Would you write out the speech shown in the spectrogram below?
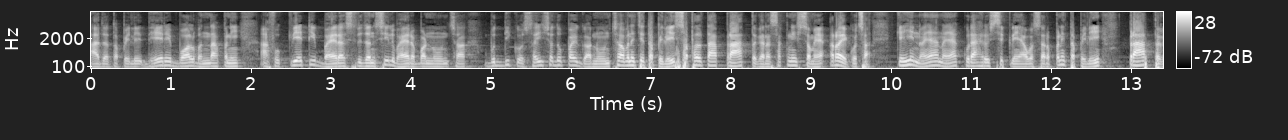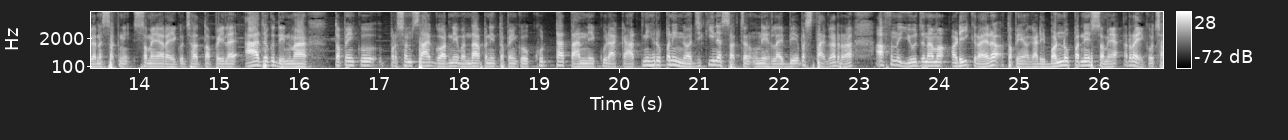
आज तपाईँले धेरै बलभन्दा पनि आफू क्रिएटिभ भएर सृजनशील भएर बढ्नुहुन्छ बुद्धिको सही सदुपयोग गर्नुहुन्छ भने चाहिँ तपाईँले सफलता प्राप्त गर्न सक्ने समय रहेको छ। केही नयाँ नयाँ कुराहरू सिक्ने अवसर पनि तपाईँले प्राप्त गर्न सक्ने समय रहेको छ। तपाईँलाई आजको दिनमा तपाईँको प्रशंसा गर्ने भन्दा पनि तपाईँको खुट्टा तान्ने कुरा काट्नेहरू पनि नजिकिन सक्छन्। उनीहरूलाई व्यवस्था गरेर आफ्नो योजनामा अडिक रहेर तपाईँ अगाडि बढ्नुपर्ने समय रहेको छ।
